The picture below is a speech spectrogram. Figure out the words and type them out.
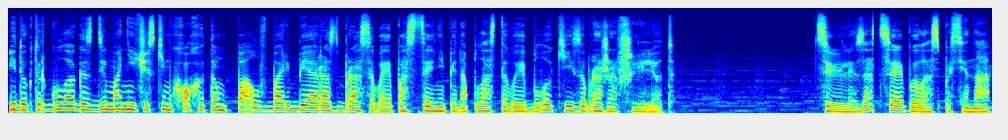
и доктор Гулага с демоническим хохотом пал в борьбе, разбрасывая по сцене пенопластовые блоки, изображавшие лед. Цивилизация была спасена.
